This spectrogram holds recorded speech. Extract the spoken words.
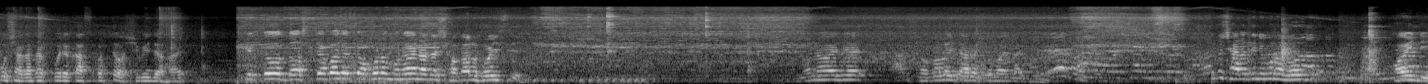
পোশাক আশাক পরে কাজ করতে অসুবিধা হয়। কিন্তু দশটা বাজে তখনও মনে হয় না যে সকাল হয়েছে মনে হয় যে সকাল তার সময় লাগবে। কিন্তু সারাদিনে কোনো রোগ হয়নি।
